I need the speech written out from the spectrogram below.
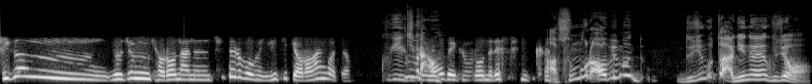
지금 요즘 결혼하는 추세로 보면 일찍 결혼한 거죠. 그게 일찍 결혼. 29에 결혼 을 했으니까. 아 스물아홉이면 늦은 것도 아니네, 그죠?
